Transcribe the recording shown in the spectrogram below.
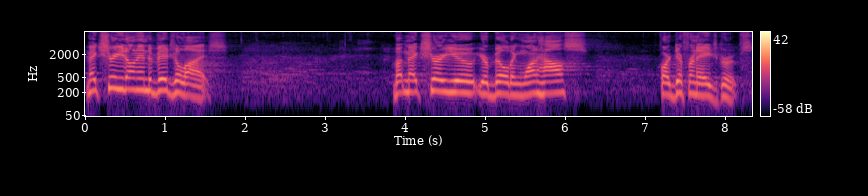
Make sure you don't individualize. But make sure you, you're building one house for different age groups.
